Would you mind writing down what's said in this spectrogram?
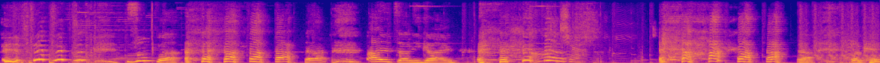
Super! Alter, wie geil! Ja, okay.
